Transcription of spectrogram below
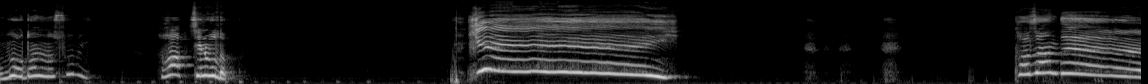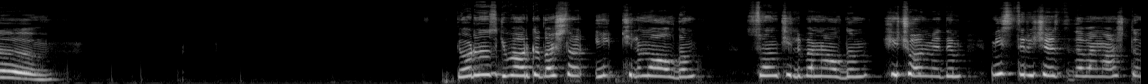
Abi adam nasıl orayı? Ha seni buldum. Yay! Kazandım. Gördüğünüz gibi arkadaşlar ilk kilimi aldım. Son kili ben aldım. Hiç ölmedim. Mystery Chest'i de ben açtım.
